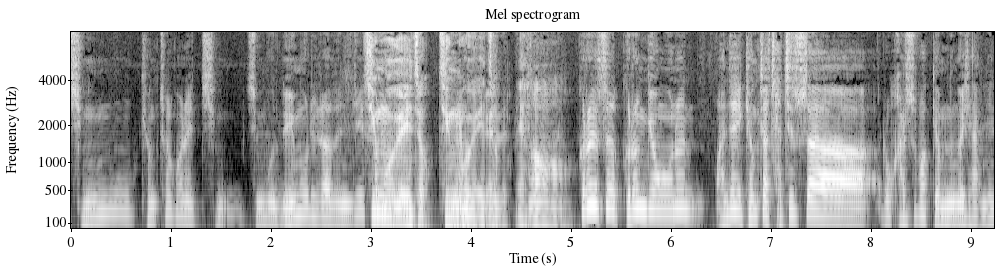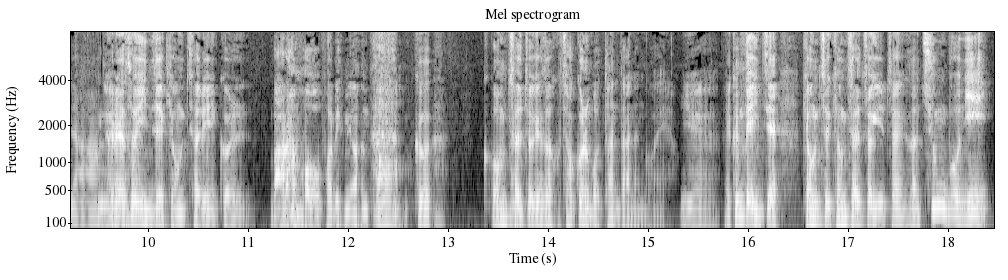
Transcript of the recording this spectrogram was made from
직무 경찰관의 직, 직무 뇌물이라든지 직무 외죠. 직무 네, 외죠. 네, 예. 어. 그래서 그런 경우는 완전히 경찰 자체 수사로 갈 수밖에 없는 것이 아니냐. 네. 그래서 이제 경찰이 그걸 말아먹어 버리면 어. 그 검찰 쪽에서 접근을 못 한다는 거예요. 예. 근데 이제 경찰 경찰 쪽 입장에서는 충분히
